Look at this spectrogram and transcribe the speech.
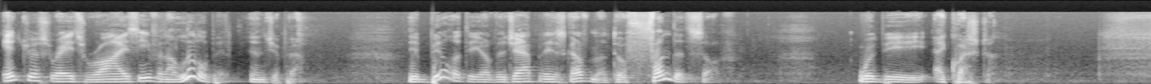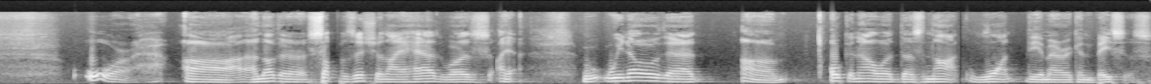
interest rates rise even a little bit in Japan, the ability of the Japanese government to fund itself would be a question. Or uh, another supposition I had was I, we know that um, Okinawa does not want the American bases.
